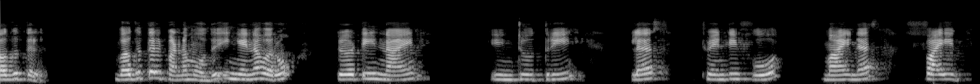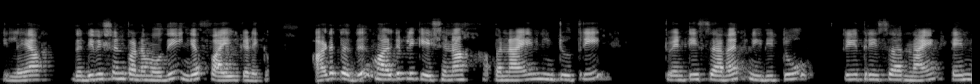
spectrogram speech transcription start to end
வகுத்தல். வகுத்தல் பண்ணும் போது இங்க என்ன வரும்? Thirty nine into three plus twenty four minus five இல்லையா? இந்த டிவிஷன் பண்ணும் போது இங்க ஃபைவ் கிடைக்கும். அடுத்தது மல்டிப்ளிகேஷனா அப்ப nine into three twenty seven மீதி டூ த்ரீ த்ரீ சார் நைன் டென்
